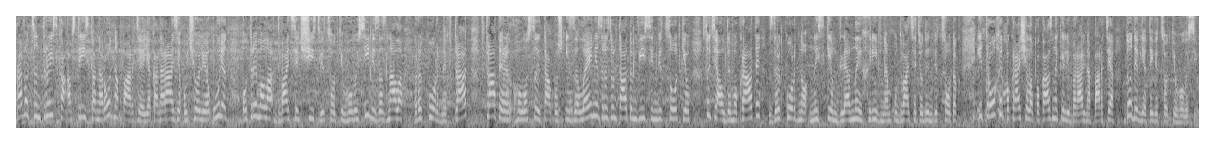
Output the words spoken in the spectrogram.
Правоцентристська австрійська народна партія, яка наразі очолює уряд, отримала 26% голосів і зазнала рекордних втрат. Втрати голоси також і зелені з результатом 8%, соціал-демократи з рекордно низьким для них рівнем у 21%. І трохи покращила показники ліберальна партія до 9% голосів.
